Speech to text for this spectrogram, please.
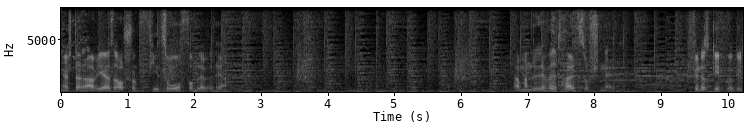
Ja, Staravia ist auch schon viel zu hoch vom Level her. Aber man levelt halt so schnell. Ich finde, es geht wirklich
